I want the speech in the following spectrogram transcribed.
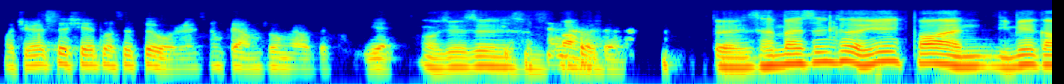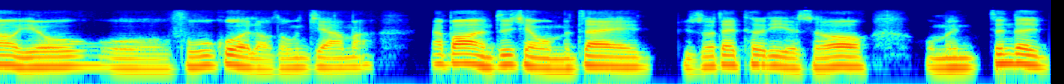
我觉得这些都是对我人生非常重要的体验。我觉得这是很深刻的，对，还蛮深刻的，因为包含里面刚好也有我服务过的老东家嘛。那包含之前我们在，比如说在特地的时候，我们真的。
